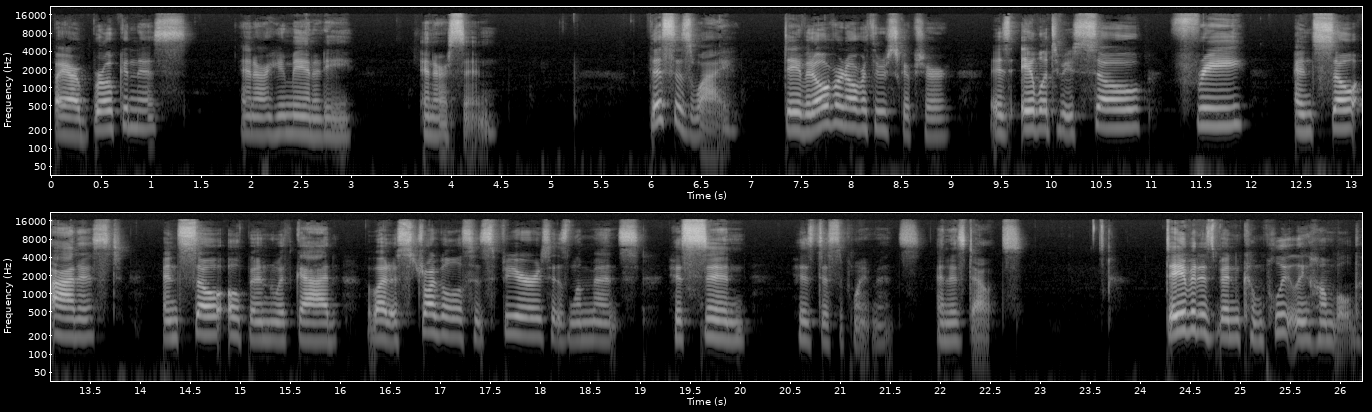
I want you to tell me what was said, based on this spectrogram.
by our brokenness and our humanity and our sin. This is why David, over and over through Scripture, is able to be so free and so honest and so open with God about his struggles, his fears, his laments, his sin, his disappointments, and his doubts. David has been completely humbled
